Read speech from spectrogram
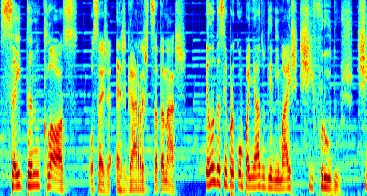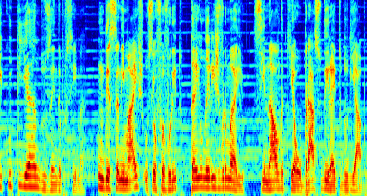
Satan Claus, ou seja, as garras de Satanás. Ele anda sempre acompanhado de animais chifrudos, chicoteando-os ainda por cima. Um desses animais, o seu favorito, tem o nariz vermelho, sinal de que é o braço direito do diabo.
